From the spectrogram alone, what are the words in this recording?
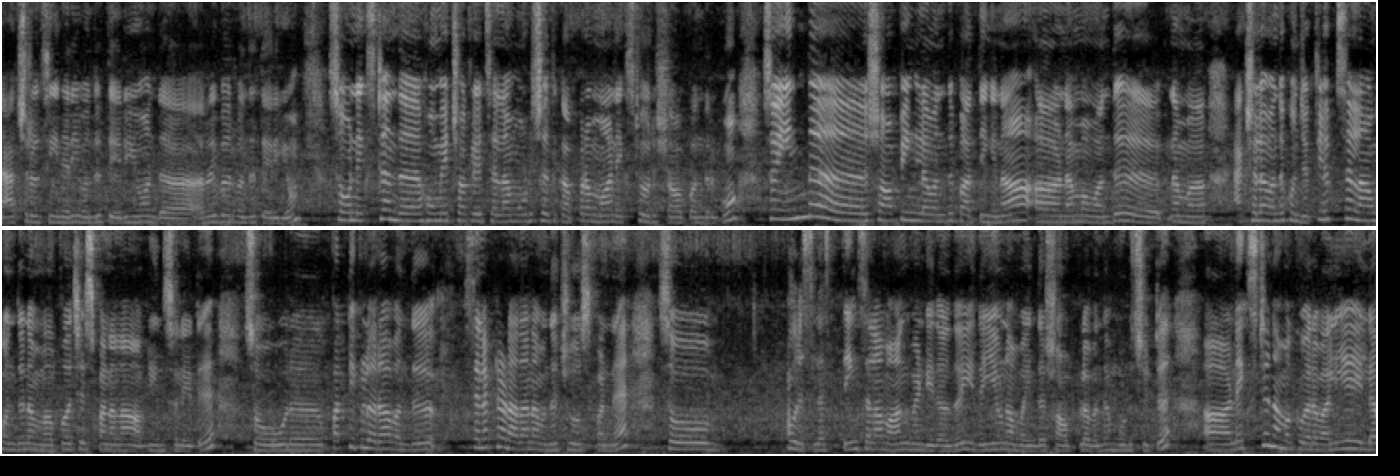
நேச்சுரல் சீனரி வந்து தெரியும். அந்த ரிவர் வந்து தெரியும். ஸோ நெக்ஸ்ட் அந்த ஹோம்மேட் சாக்லேட்ஸ் எல்லாம் முடிச்சதுக்கப்புறமா நெக்ஸ்ட் ஒரு ஷாப் வந்திருக்கும். ஸோ இந்த ஷாப்பிங்கில் வந்து பார்த்திங்கன்னா நம்ம வந்து நம்ம ஆக்சுவலாக வந்து கொஞ்சம் கிளிப்ஸ் எல்லாம் வந்து நம்ம பர்ச்சேஸ் பண்ணலாம் அப்படின்னு சொல்லிட்டு ஸோ ஒரு பர்டிகுலராக வந்து செலக்டடாக தான் நான் வந்து சூஸ் பண்ணேன். ஸோ ஒரு சில திங்ஸ் எல்லாம் வாங்க வேண்டியதாக வந்து இதையும் நம்ம இந்த ஷாப்பில் வந்து முடிச்சுட்டு நெக்ஸ்ட்டு நமக்கு வேறு வழியே இல்லை.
